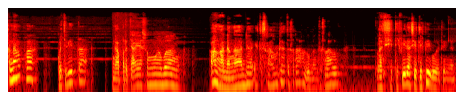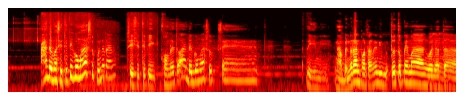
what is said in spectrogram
Kenapa? Gue cerita. Nggak percaya semua bang. Ah nggak ada nggak ada. Ya terserah lu dah, terserah. Gue bilang terserah lu. Lihat CCTV dah, CCTV gue gituin kan. Ada CCTV gue masuk beneran. CCTV komplit itu ada gue masuk. Set. Gini. Nah beneran portalnya ditutup memang gue Hmm. datang.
